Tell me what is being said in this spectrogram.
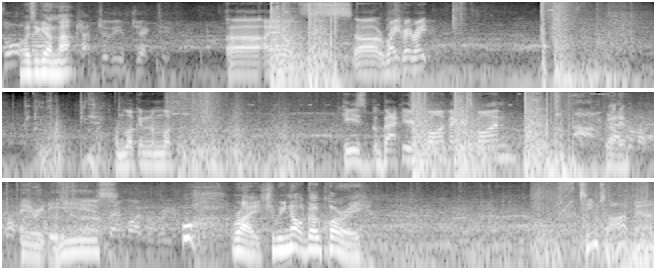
Sort Where's he going, Matt? Capture the objective. Uh, I don't. Uh, right, right, right. I'm looking. I'm looking. He's back at your spawn. Back at your spawn. Got him. There it is. Stand by for redeployment. Right, should we not go quarry? Seems hot, man.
